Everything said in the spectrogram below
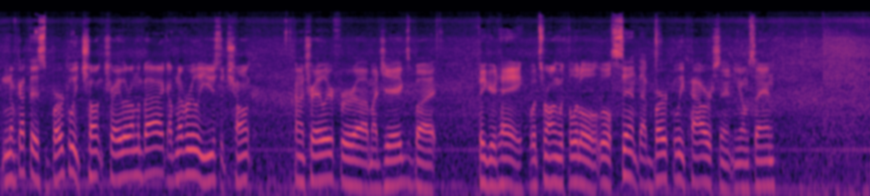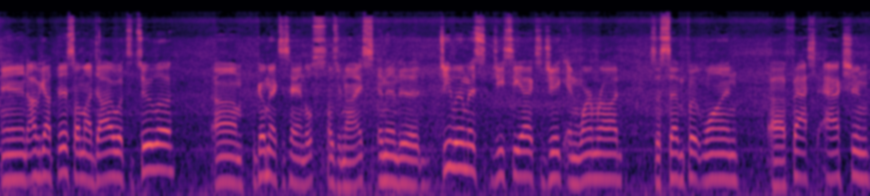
And then I've got this Berkley chunk trailer on the back. I've never really used a chunk kind of trailer for uh, my jigs, but figured, hey, what's wrong with the little little scent, that Berkley power scent, you know what I'm saying? And I've got this on my Daiwa Tatula um, Gomexus handles, those are nice. And then the G Loomis GCX jig and worm rod. It's a seven foot one uh, fast action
